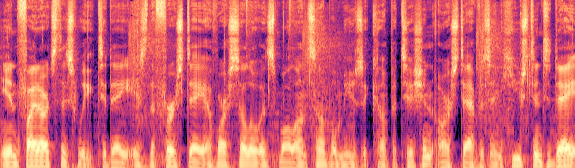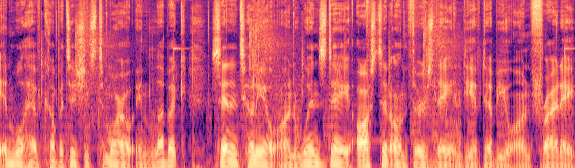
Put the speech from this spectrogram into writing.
In Fine Arts this week, today is the first day of our solo and small ensemble music competition. Our staff is in Houston today, and we'll have competitions tomorrow in Lubbock, San Antonio on Wednesday, Austin on Thursday, and DFW on Friday.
